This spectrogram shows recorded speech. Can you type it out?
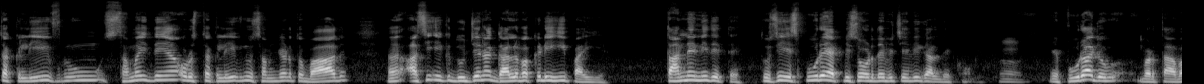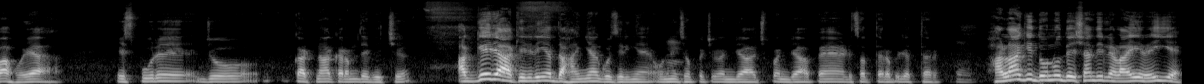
ਤਕਲੀਫ ਨੂੰ ਸਮਝਦੇ ਹਾਂ ਔਰ ਉਸ ਤਕਲੀਫ ਨੂੰ ਸਮਝਣ ਤੋਂ ਬਾਅਦ ਅਸੀਂ ਇੱਕ ਦੂਜੇ ਨਾਲ ਗੱਲ ਵਕੜੀ ਹੀ ਪਾਈ ਹੈ। ਤਾਨੇ ਨਹੀਂ ਦਿੱਤੇ। ਤੁਸੀਂ ਇਸ ਪੂਰੇ ਐਪੀਸੋਡ ਦੇ ਵਿੱਚ ਇਹ ਵੀ ਗੱਲ ਦੇਖੋਗੇ। ਇਹ ਪੂਰਾ ਜੋ ਵਰਤਾਵਾ ਹੋਇਆ ਇਸ ਪੂਰੇ ਜੋ ਘਟਨਾਕ੍ਰਮ ਦੇ ਵਿੱਚ ਅੱਗੇ ਜਾ ਕੇ ਜਿਹੜੀਆਂ ਦਹਾਈਆਂ ਗੁਜ਼ਰੀਆਂ 1955 56 65 70 75 ਹਾਲਾਂਕਿ ਦੋਨੋਂ ਦੇਸ਼ਾਂ ਦੀ ਲੜਾਈ ਰਹੀ ਹੈ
